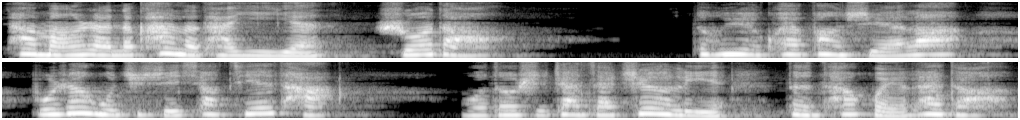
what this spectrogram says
他茫然的看了他一眼，说道：“东月快放学了，不让我去学校接他。”我都是站在这里等他回来的。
